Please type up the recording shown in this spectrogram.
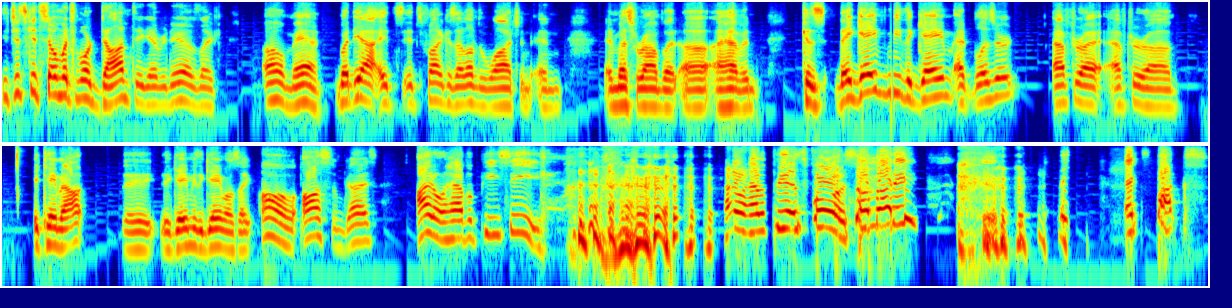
it just gets so much more daunting every day. I was like, oh man, but yeah, it's it's fun because I love to watch and and and mess around. But uh, I haven't because they gave me the game at Blizzard after I after uh, it came out. They they gave me the game. I was like, oh, awesome, guys. I don't have a PC. I don't have a PS4. Somebody, Xbox.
